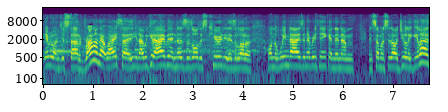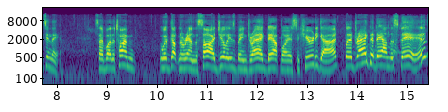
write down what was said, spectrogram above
Everyone just started running that way. So, you know, we get over and there's, there's all the security, there's a lot of on the windows and everything. And then um, and someone says, oh, Julie Gillard's in there. So by the time we've gotten around the side, Julie's been dragged out by a security guard. They dragged her down the stairs.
